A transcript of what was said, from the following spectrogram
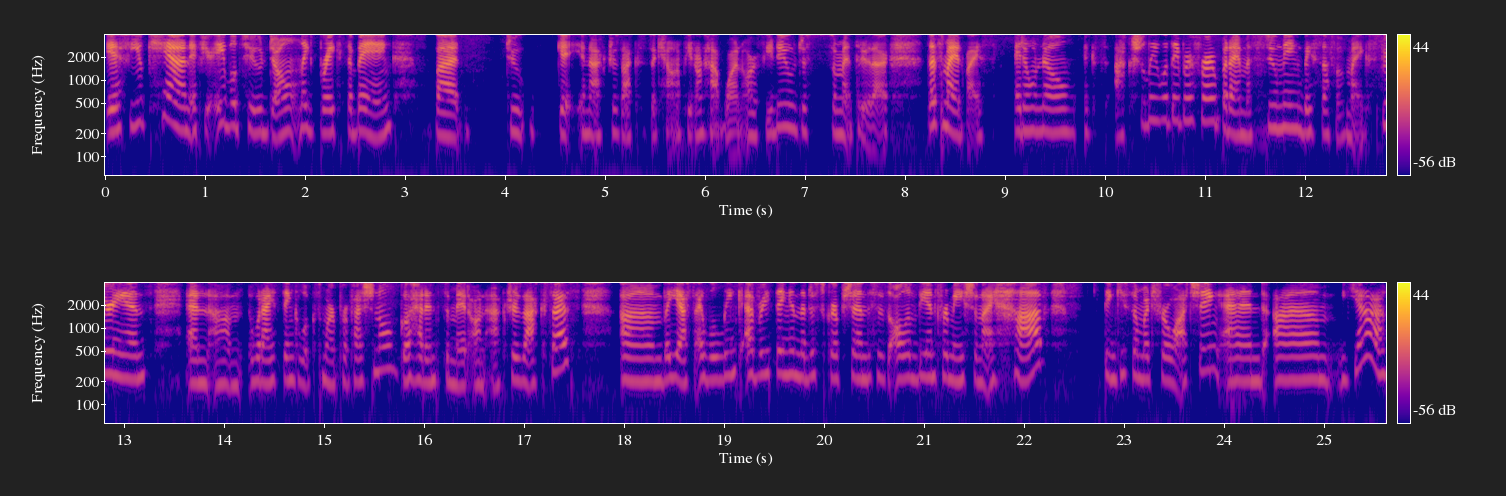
if you can if you're able to don't like break the bank but do get an actors access account if you don't have one or if you do just submit through there. That's my advice. I don't know it's actually what they prefer but i'm assuming based off of my experience and um, what i think looks more professional go ahead and submit on actors access. Um, but yes i will link everything in the description. This is all of the information i have thank you so much for watching and um yeah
